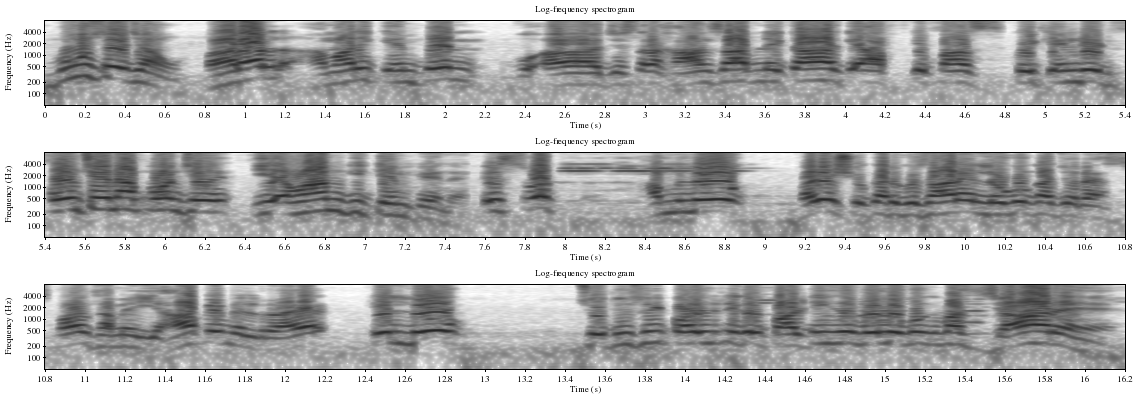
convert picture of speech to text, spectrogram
मुँह से जाऊँ? बहरहाल, हमारी कैंपेन जिस तरह खान साहब ने कहा कि आपके पास कोई कैंडिडेट पहुँचे ना पहुँचे, ये अवाम की कैंपेन है। इस वक्त हम लोग बड़े शुक्रगुजार हैं लोगों का जो रेस्पॉन्स हमें यहाँ पे मिल रहा है कि लोग जो दूसरी पॉलिटिकल पार्टीज़ है, वो लोगों के पास जा रहे हैं।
